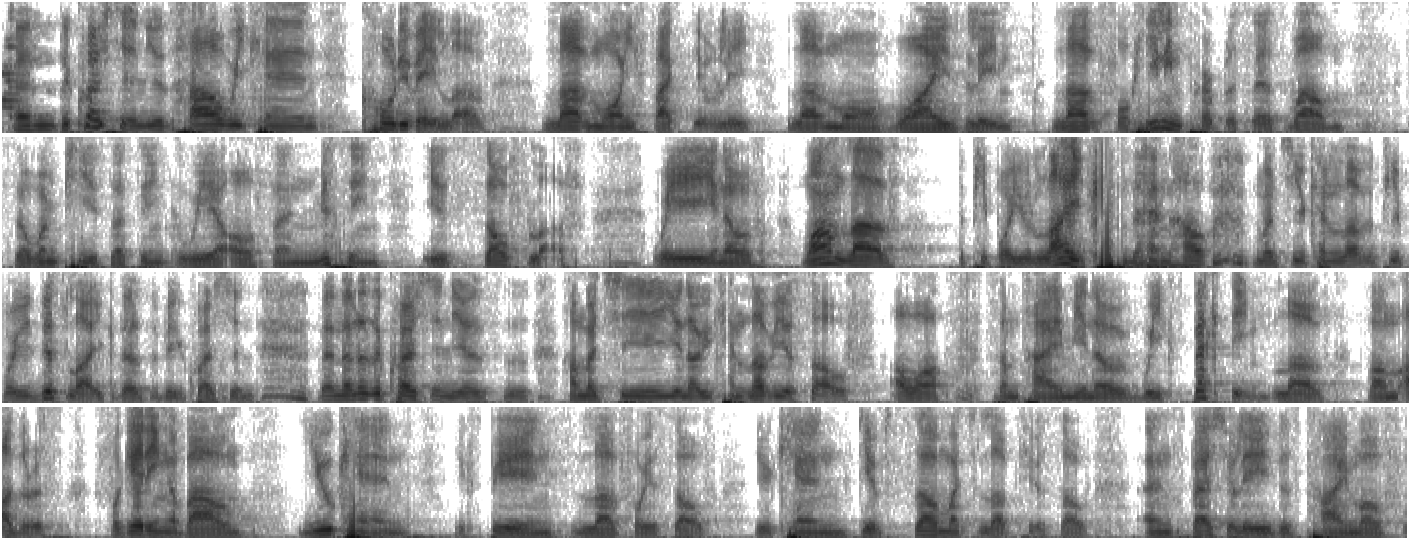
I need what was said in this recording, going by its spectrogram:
And the question is how we can cultivate love love more effectively love more wisely, love for healing purpose as well. So one piece I think we are often missing is self-love. We, you know, want love the people you like, then how much you can love the people you dislike. That's a big question. Then another question is how much you know you can love yourself, or sometimes you know we expecting love from others, forgetting about you can experience love for yourself. You can give so much love to yourself, and especially this time of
